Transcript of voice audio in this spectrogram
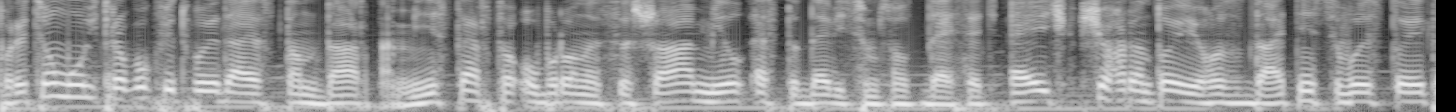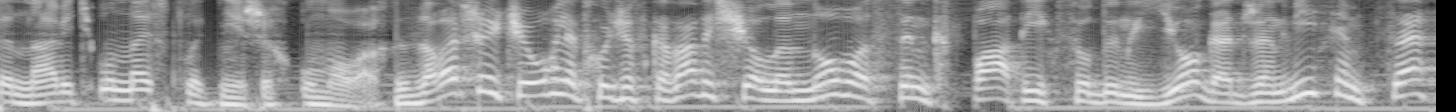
При цьому ультрабук відповідає стандартам Міністерства оборони США МІЛ STD 810H, що гарантує його здатність вистояти навіть у найскладніших умовах. Завершуючи огляд, хочу сказати, що Lenovo ThinkPad X1 Yoga Gen 8 це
